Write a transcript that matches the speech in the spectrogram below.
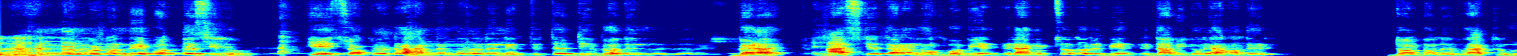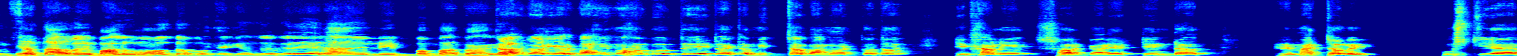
হ্যাঁ? হান্নান মন্ডল নেপথ্যে ছিল। এই চক্রটা হান্নান মন্ডলের নেতৃত্বে দীর্ঘদিন বেড়ায়। আজকে তারা নব্য বিএনপি রাগিব চৌধুরী বিএনপি দাবি করে আমাদের দলবলের উপর আক্রমণ বালু মহল দখলকে কেন্দ্র করে না এমনি তালবাড়ি আর বালিমহল বলতে এটা একটা মিথ্যা বানোয়াট কথা। এখানে সরকারের টেন্ডার এর মাধ্যমে কুষ্টিয়ার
